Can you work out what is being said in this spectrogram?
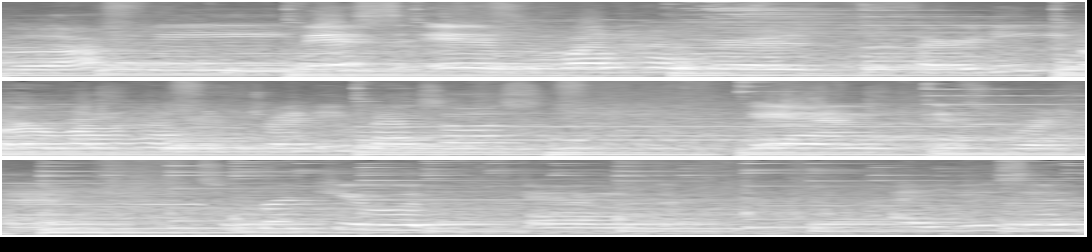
fluffy. This is 130 or 120 pesos and it's worth it. Super cute and I use it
